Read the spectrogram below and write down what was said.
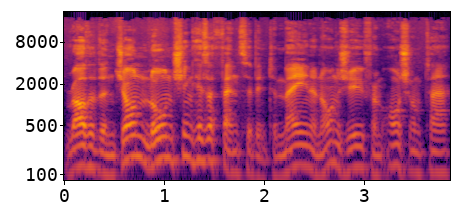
rather than John launching his offensive into Maine and Anjou from Argentan,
